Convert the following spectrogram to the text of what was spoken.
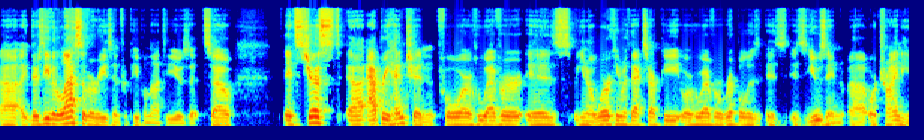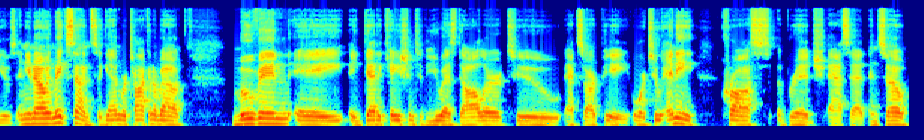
uh, there's even less of a reason for people not to use it. So it's just uh, apprehension for whoever is you know working with XRP or whoever Ripple is is is using uh, or trying to use. And you know it makes sense. Again, we're talking about moving a, a dedication to the US dollar to XRP or to any cross bridge asset. And so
